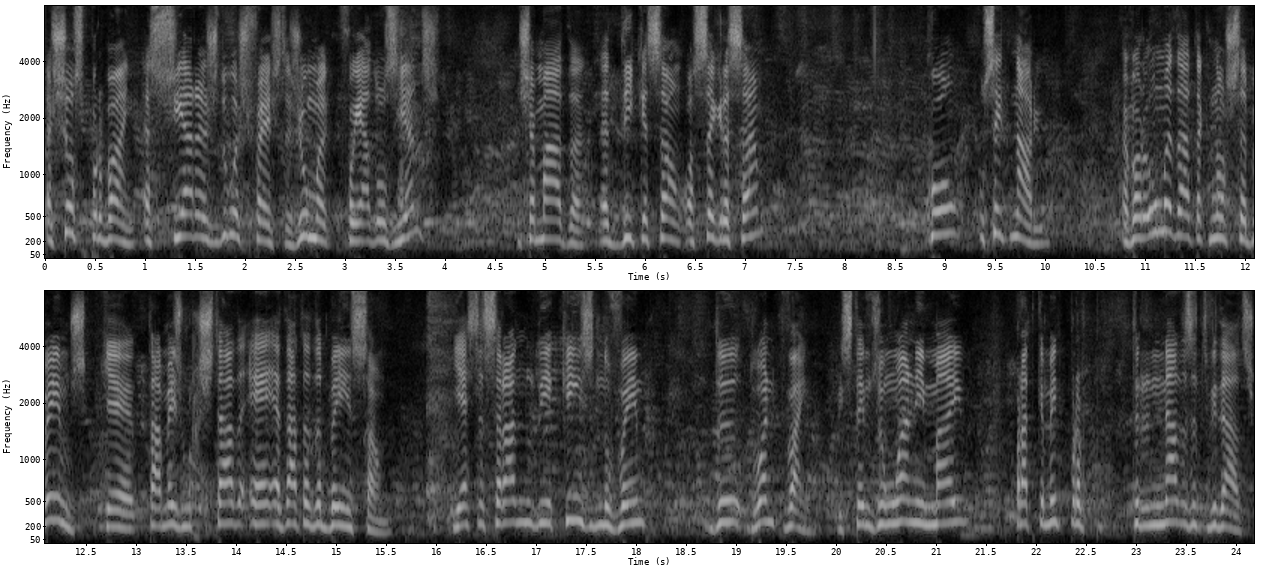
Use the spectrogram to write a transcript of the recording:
achou-se por bem associar as duas festas, uma que foi há 12 anos chamada a dedicação ou sagração com o centenário. Agora, uma data que nós sabemos que é, está mesmo registada é a data da benção. E esta será no dia 15 de novembro de, do ano que vem. Por isso temos um ano e meio praticamente para determinadas atividades.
